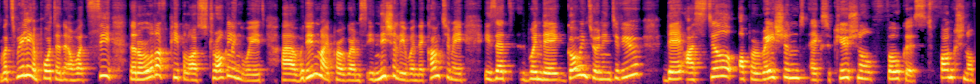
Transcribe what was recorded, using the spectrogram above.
what's really important and what see that a lot of people are struggling with uh, within my programs initially when they come to me is that when they go into an interview they are still operations executional focused, functional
